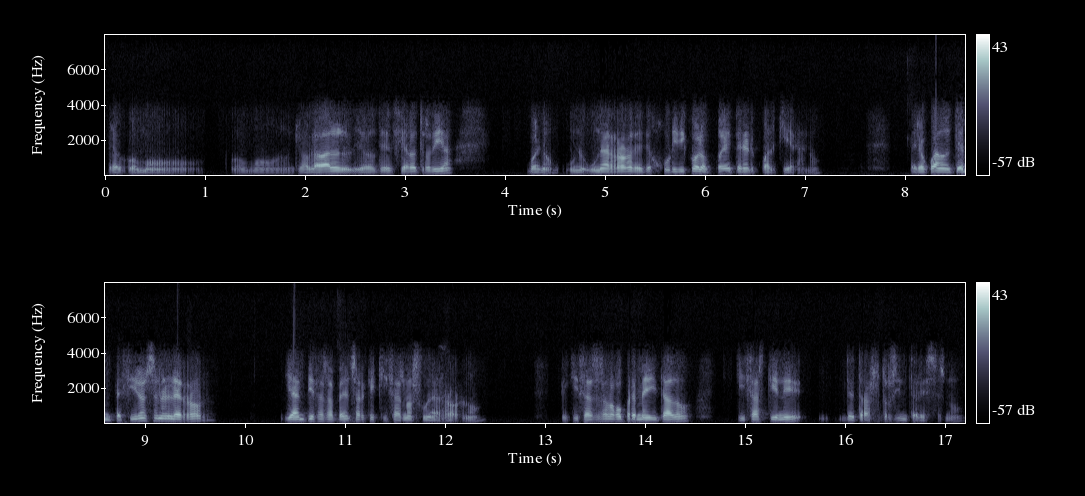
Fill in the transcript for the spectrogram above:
Pero como, como yo hablaba, yo decía el otro día, bueno, un, error de jurídico lo puede tener cualquiera, ¿no? Pero cuando te empecinas en el error, ya empiezas a pensar que quizás no es un error, ¿no? Que quizás es algo premeditado, quizás tiene detrás otros intereses, ¿no?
